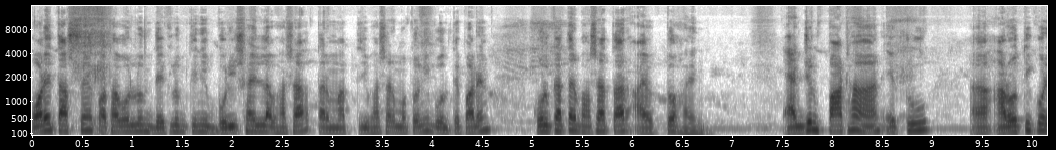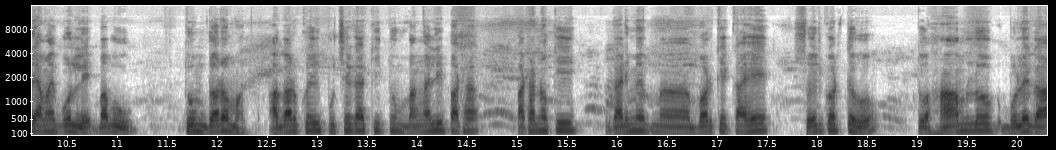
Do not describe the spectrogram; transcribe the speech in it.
পরে তার সঙ্গে কথা বললুম, দেখলুম তিনি বরিশাইল্লা ভাষা তার মাতৃভাষার মতনই বলতে পারেন, কলকাতার ভাষা তার আয়ত্ত হয়নি। একজন পাঠান একটু আরতি করে আমায় বললে, বাবু, তুম ডরমত আগার কই পুছেগা কি তুম বাঙালি পাঠা, পাঠানো কি গাড়ি মে বরকে কাহে সৈর করতে হো? তো হাম লোগ বলেগা,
